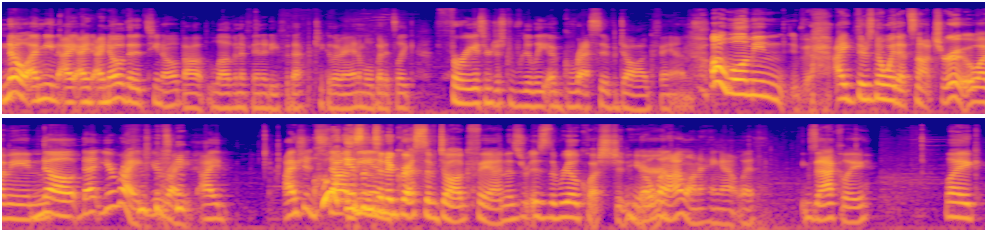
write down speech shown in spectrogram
No, I mean I, I I know that it's, you know, about love and affinity for that particular animal, but it's like furries are just really aggressive dog fans. oh well, I mean, I there's no way that's not true. I mean, No, that you're right. You're right. I I should Who stop not being an aggressive dog fan? Is is the real question here? no one I want to hang out with. Exactly. Like,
